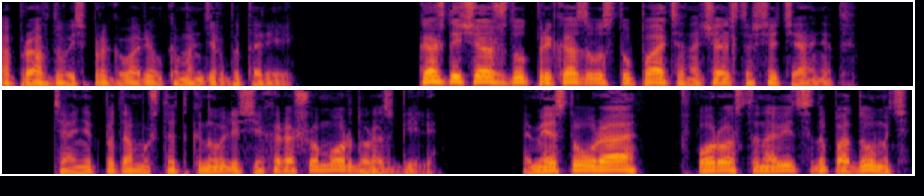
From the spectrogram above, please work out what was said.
оправдываясь, проговорил командир батареи. «Каждый час ждут приказа выступать, а начальство все тянет. Тянет, потому что ткнулись и хорошо морду разбили. Вместо «ура» впору остановиться да подумать.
